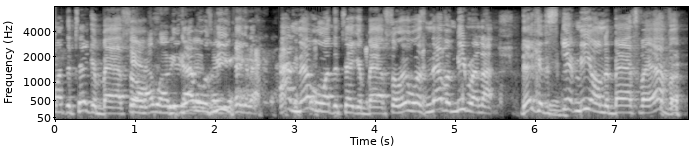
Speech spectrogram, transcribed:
wanted to take a bath. So Yeah, it never was me taking a I never wanted to take a bath. So it was never me running out. They could have skipped me on the bath forever.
